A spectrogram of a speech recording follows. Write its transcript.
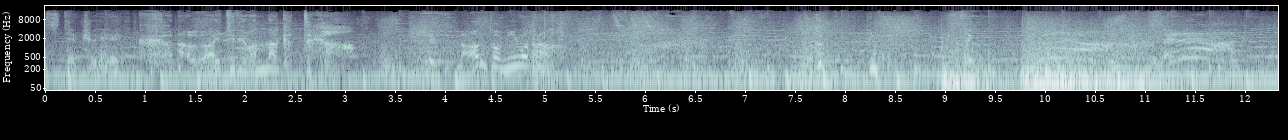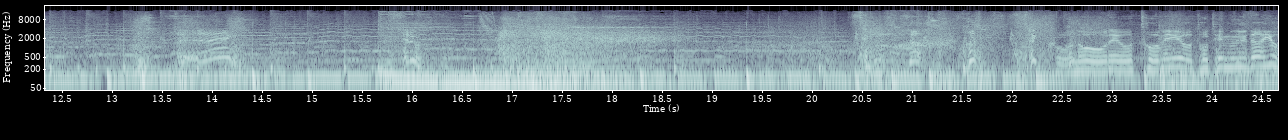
してくれ。るかなう相手ではなかったか。なんと見事なこの俺を止めようとて無駄よ。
